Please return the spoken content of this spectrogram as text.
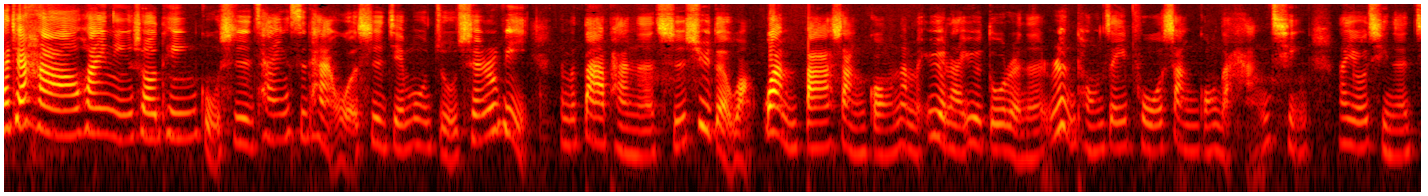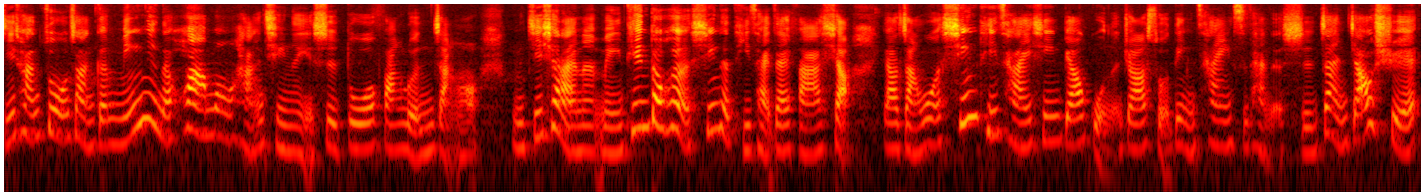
大家好，欢迎您收听股市蔡因斯坦，我是节目主持人 Ruby。那么大盘呢持续的往万八上攻，那么越来越多人呢认同这一波上攻的行情。那尤其呢集团作战跟明年的画梦行情呢也是多方轮涨哦。那么接下来呢每天都会有新的题材在发酵，要掌握新题材新标股呢就要锁定蔡因斯坦的实战教学。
